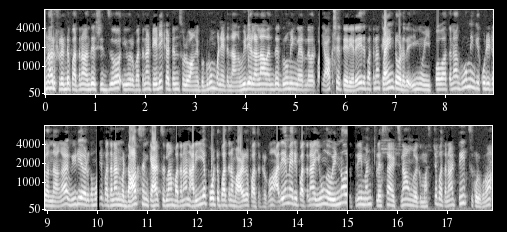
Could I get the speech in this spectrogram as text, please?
இன்னொரு ஃப்ரெண்டு பார்த்தோன்னா வந்து ஷிட்ஸோ இவர் பார்த்தோன்னா டெடி கட்டுன்னு சொல்லுவாங்க. இப்போ க்ரூம் பண்ணிட்டு இருந்தாங்க. வீடியோலலாம் வந்து க்ரூமிங்ல இருந்தவர் யாக்ஷர் தெரியர் இது பார்த்தோன்னா கிளைண்ட்டோடது இங்க இப்போ பார்த்தோன்னா க்ரூமிங்க்கு கூட்டிட்டு வந்தாங்க. வீடியோ எடுக்கும்போது பார்த்தோன்னா நம்ம டாக்ஸ் அண்ட் கேட்ஸ்க்குலாம் பார்த்தோன்னா நிறைய போட்டு பார்த்து நம்ம அழகாக பார்த்துட்டு இருக்கோம். அதே மாதிரி இவங்க இன்னொரு த்ரீ மந்த் ப்ளஸ் ஆயிடுச்சுன்னா உங்களுக்கு மஸ்ட் பார்த்தோன்னா ட்ரீட்ஸ் கொடுக்கணும்.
